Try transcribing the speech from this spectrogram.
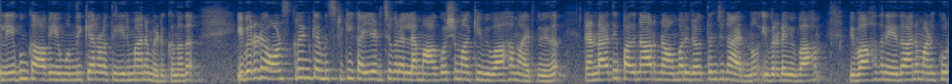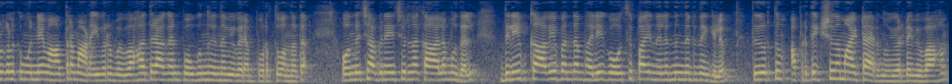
ദിലീപും കാവ്യയും ഒന്നിക്കാനുള്ള തീരുമാനമെടുക്കുന്നത്. ഇവരുടെ ഓൺ സ്ക്രീൻ കെമിസ്ട്രിക്ക് കൈയടിച്ചവരെല്ലാം ആഘോഷമാക്കിയ വിവാഹമായിരുന്നു ഇത്. രണ്ടായിരത്തി പതിനാറ് നവംബർ ഇരുപത്തഞ്ചിനായിരുന്നു ഇവരുടെ വിവാഹം. വിവാഹത്തിന് ഏതാനും മണിക്കൂറുകൾക്ക് മുന്നേ മാത്രമാണ് ഇവർ വിവാഹത്തിലാകാൻ പോകുന്നു എന്ന വിവരം പുറത്തു വന്നത് ഒന്നിച്ച് അഭിനയിച്ചിരുന്ന കാലം മുതൽ ദിലീപ് കാവ്യബന്ധം വലിയ ഗോസിപ്പായി നിലനിന്നിരുന്നെങ്കിലും തീർത്തും അപ്രതീക്ഷിതമായിട്ടായിരുന്നു ഇവരുടെ വിവാഹം.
